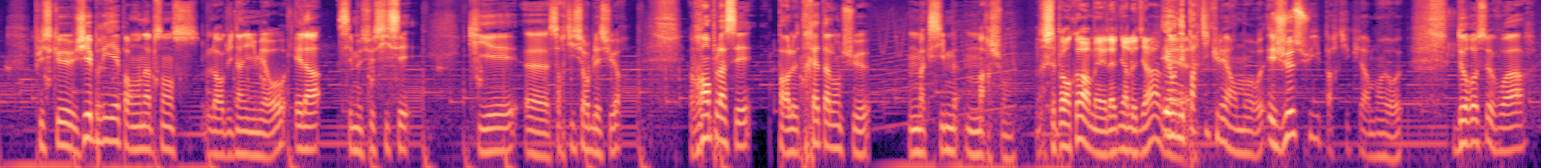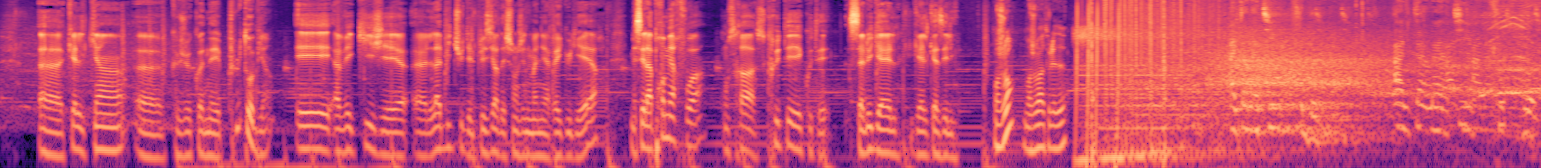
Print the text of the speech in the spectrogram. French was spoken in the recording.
puisque j'ai brillé par mon absence lors du dernier numéro et là c'est Monsieur Cissé qui est euh, sorti sur blessure, remplacé par le très talentueux Maxime Marchon. Je sais pas encore, mais l'avenir le dira. Et on est particulièrement heureux, et je suis particulièrement heureux, de recevoir euh, quelqu'un euh, que je connais plutôt bien et avec qui j'ai euh, l'habitude et le plaisir d'échanger de manière régulière. Mais c'est la première fois qu'on sera scruté et écouté. Salut Gaël, Gaël Caselli. Bonjour, bonjour à tous les deux. Alternative football. Alternative football.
